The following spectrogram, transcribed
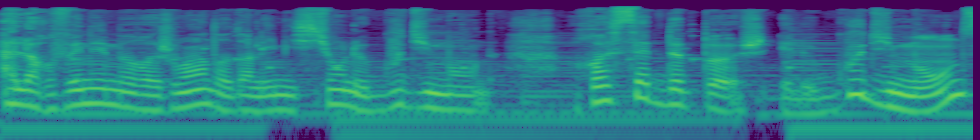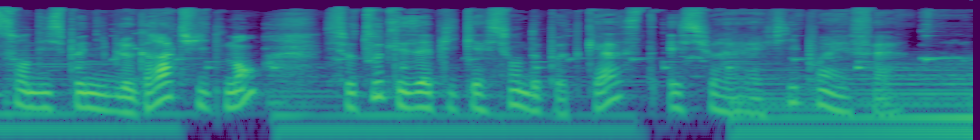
alors venez me rejoindre dans l'émission Le Goût du Monde. Recettes de poche et Le Goût du Monde sont disponibles gratuitement sur toutes les applications de podcast et sur RFI.fr.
